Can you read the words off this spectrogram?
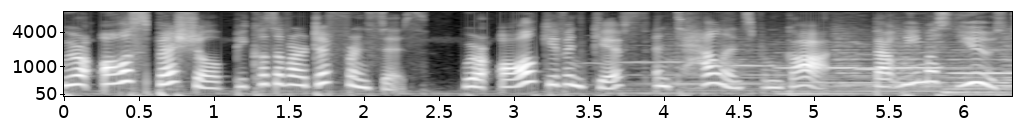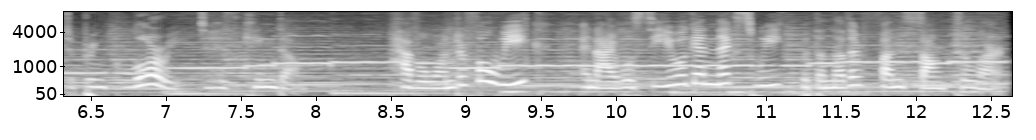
We are all special because of our differences. We are all given gifts and talents from God that we must use to bring glory to His kingdom. Have a wonderful week, and I will see you again next week with another fun song to learn.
